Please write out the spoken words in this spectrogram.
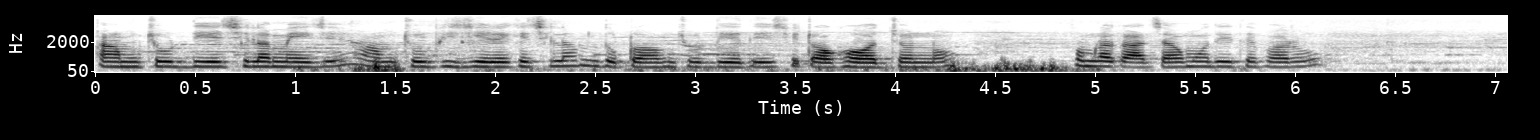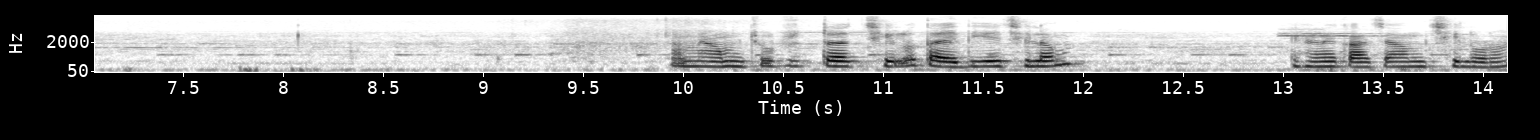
আমচুর দিয়েছিলাম এই যে, আমচুর ভিজিয়ে রেখেছিলাম। দুটো আমচুর দিয়ে দিয়েছি টক হওয়ার জন্য। তোমরা কাঁচা আমও দিতে পারো। আমি আমচুরটা ছিল, তাই দিয়েছিলাম। এখানে কাঁচা আম ছিল না।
